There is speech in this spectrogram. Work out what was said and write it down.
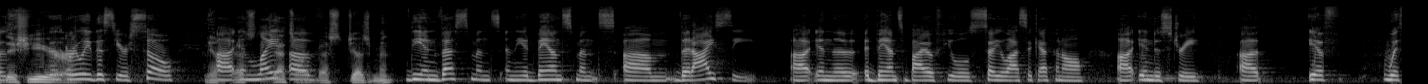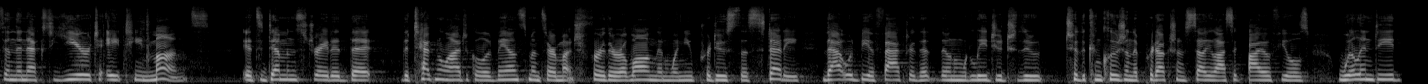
was this year. early this year. So yeah, uh, that's- in light That's our of best judgment. the investments and the advancements um, that I see uh, in the advanced biofuels, cellulosic ethanol uh, industry, uh, if within the next year to 18 months, it's demonstrated that the technological advancements are much further along than when you produce this study, that would be a factor that then would lead you to the, to the conclusion that production of cellulosic biofuels will indeed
